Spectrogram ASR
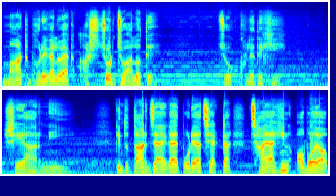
মাঠ ভরে গেল এক আশ্চর্য আলোতে। চোখ খুলে দেখি সে আর নেই। কিন্তু তার জায়গায় পড়ে আছে একটা ছায়াহীন অবয়ব।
